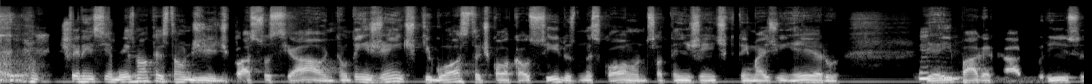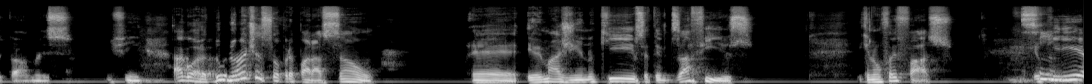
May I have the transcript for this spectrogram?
diferencia mesmo é uma questão de, de, classe social. Então, tem gente que gosta de colocar os filhos numa escola onde só tem gente que tem mais dinheiro uhum. e aí uhum. paga caro por isso e tal. Mas, enfim. Agora, durante a sua preparação, é, eu imagino que você teve desafios e que não foi fácil. Sim. Eu queria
